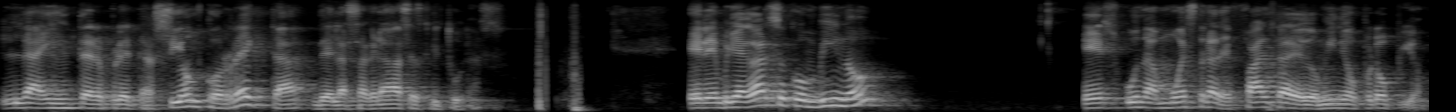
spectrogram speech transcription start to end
la interpretación correcta de las Sagradas Escrituras. El embriagarse con vino es una muestra de falta de dominio propio.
